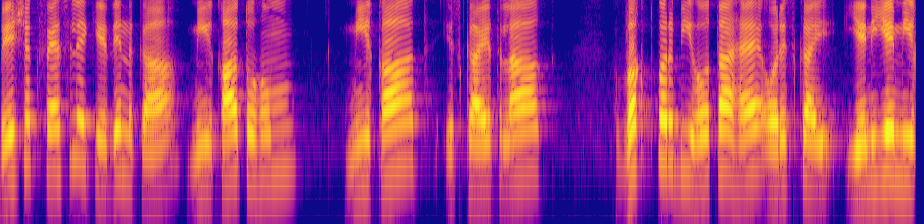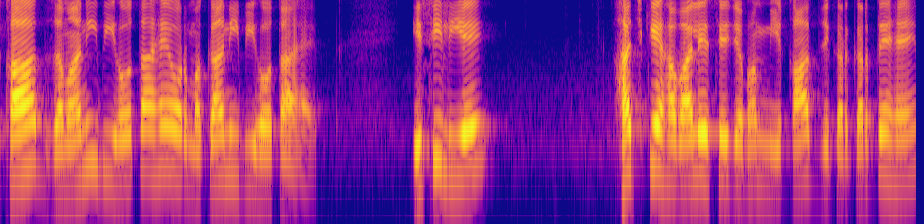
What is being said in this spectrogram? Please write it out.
بے شک فیصلے کے دن کا میقات میقات اس کا اطلاق وقت پر بھی ہوتا ہے اور اس کا یعنی یہ میقات زمانی بھی ہوتا ہے اور مکانی بھی ہوتا ہے۔ اسی لیے حج کے حوالے سے جب ہم میقات ذکر کرتے ہیں،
